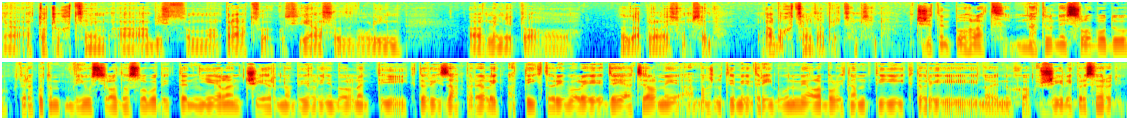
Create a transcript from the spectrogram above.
a to, čo chcem a aby som mal prácu, ako si ja sa zvolím a v mene toho zaprel aj som seba alebo chcel zaprieť som seba. Čiže ten pohľad na tú neslobodu, ktorá potom vyústila do slobody, ten nie je len čierno-biely, nebol len tí, ktorí zapreli a tí, ktorí boli dejateľmi a možno tými tribúnmi, ale boli tam tí, ktorí no jednoducho žili pre svoje rodiny.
